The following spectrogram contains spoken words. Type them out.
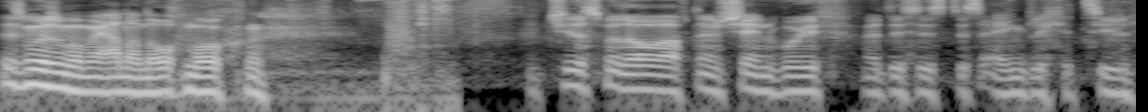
Das muss man mal einer nachmachen. Jetzt schießen wir da auf den schönen Wolf, weil das ist das eigentliche Ziel.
